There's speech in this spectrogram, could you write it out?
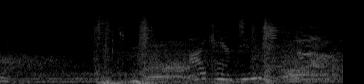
yet. I can't do that.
